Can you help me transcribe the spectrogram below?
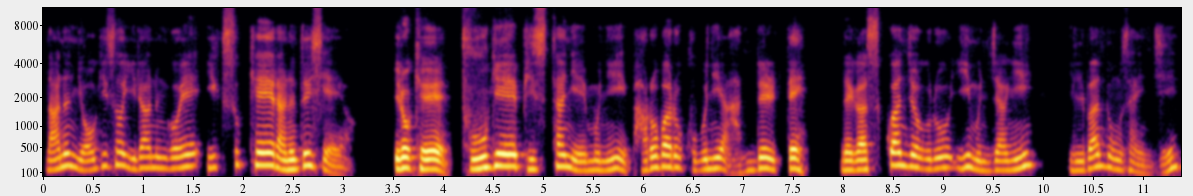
나는 여기서 일하는 거에 익숙해 라는 뜻이에요. 이렇게 두 개의 비슷한 예문이 바로바로 바로 구분이 안 될 때 내가 습관적으로 이 문장이 일반 동사인지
